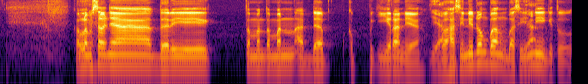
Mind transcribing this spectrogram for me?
Kalau misalnya dari teman-teman ada kepikiran ya, Ya. bahas ini dong bang, bahas Ya. ini gitu.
